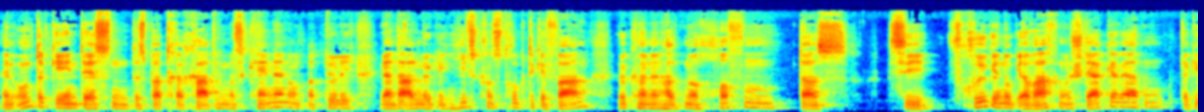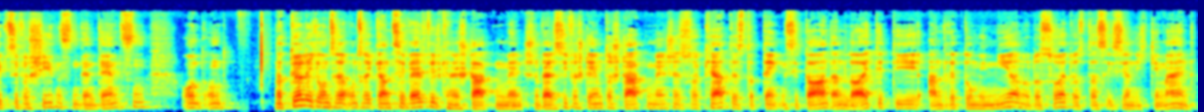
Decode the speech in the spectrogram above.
ein Untergehen dessen, des Patriarchat, wie wir es kennen, und natürlich werden da alle möglichen Hilfskonstrukte gefahren. Wir können halt nur hoffen, dass sie früh genug erwachen und stärker werden. Da gibt es die verschiedensten Tendenzen und, und Natürlich, unsere, unsere ganze Welt will keine starken Menschen, weil sie verstehen unter starken Menschen etwas Verkehrtes. Da denken sie dauernd an Leute, die andere dominieren oder so etwas. Das ist ja nicht gemeint.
